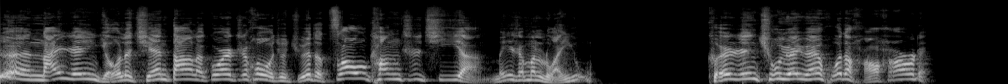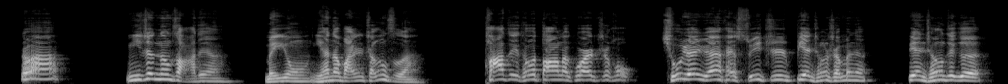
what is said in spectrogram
这男人有了钱，当了官之后，就觉得糟糠之妻呀、没什么卵用。可是人裘圆圆活得好好的，是吧？你这能咋的呀？没用，你还能把人整死啊？他这头当了官之后，裘圆圆还随之变成什么呢？变成这个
